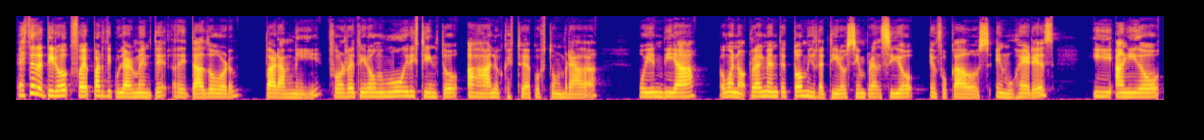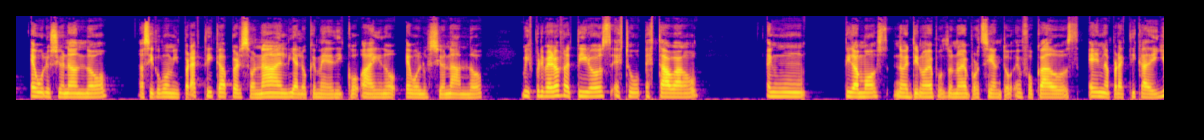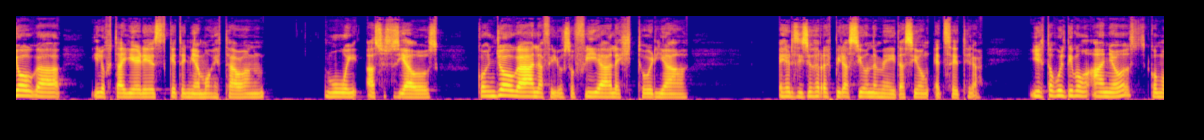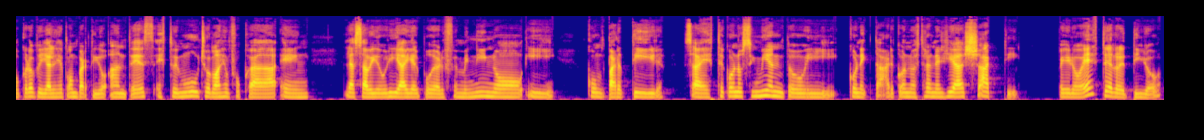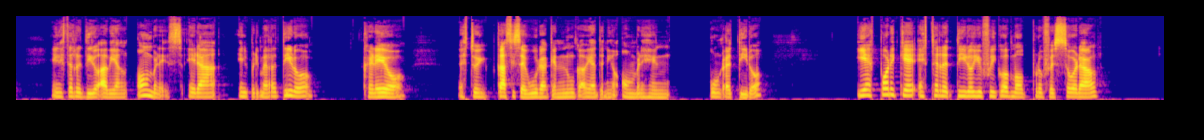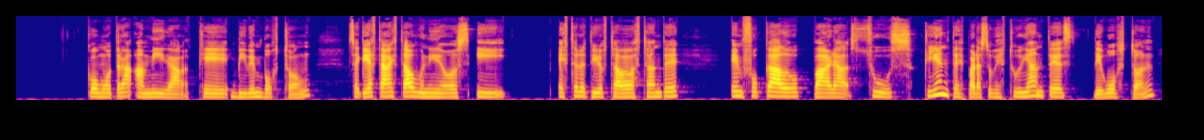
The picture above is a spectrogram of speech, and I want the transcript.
Este retiro fue particularmente retador para mí. Fue un retiro muy distinto a los que estoy acostumbrada. Hoy en día, bueno, realmente todos mis retiros siempre han sido enfocados en mujeres y han ido evolucionando así como mi práctica personal y a lo que me dedico ha ido evolucionando. Mis primeros retiros estaban en digamos, 99.9% enfocados en la práctica de yoga y los talleres que teníamos estaban muy asociados con yoga, la filosofía, la historia, ejercicios de respiración, de meditación, etc. Y estos últimos años, como creo que ya les he compartido antes, estoy mucho más enfocada en la sabiduría y el poder femenino y compartir este conocimiento y conectar con nuestra energía Shakti. Pero este retiro, en este retiro habían hombres. Era el primer retiro, creo, estoy casi segura que nunca había tenido hombres en un retiro. Y es porque este retiro yo fui como profesora con otra amiga que vive en Boston. O sea, que ella está en Estados Unidos y este retiro estaba bastante enfocado para sus clientes, para sus estudiantes de Boston.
